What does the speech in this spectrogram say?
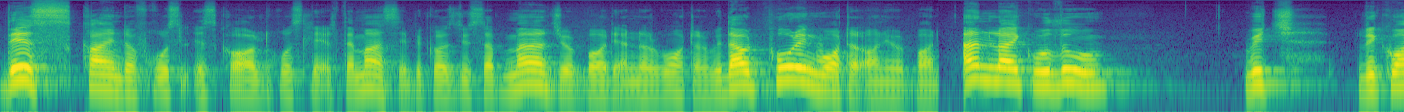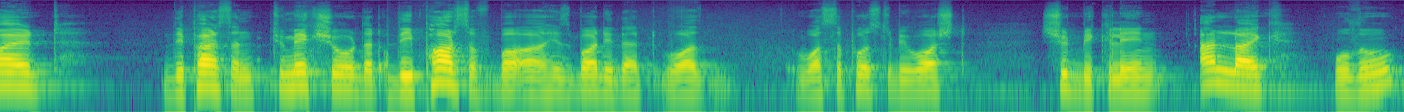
This kind of ghusl is called ghusl irtimasi because you submerge your body underwater without pouring water on your body. Unlike wudu, which required the person to make sure that the parts of bo uh, his body that was, was supposed to be washed should be clean. Unlike wudu,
